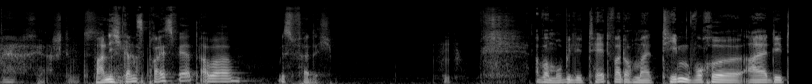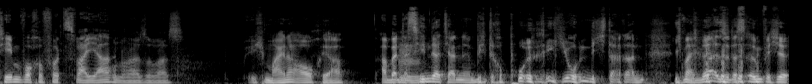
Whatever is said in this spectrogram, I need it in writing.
Ach ja, stimmt. War nicht ganz preiswert, aber ist fertig. Aber Mobilität war doch mal Themenwoche, ARD-Themenwoche vor zwei Jahren oder sowas. Ich meine auch, ja. Aber das hindert ja eine Metropolregion nicht daran. Ich meine, ne, also dass irgendwelche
